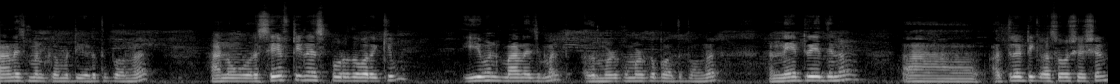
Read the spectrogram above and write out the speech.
மேனேஜ்மெண்ட் கமிட்டி எடுத்துப்பாங்க. அண்ட் உங்களோட சேஃப்டினஸ் பொறுத்த வரைக்கும் ஈவெண்ட் மேனேஜ்மெண்ட் அது முழுக்க முழுக்க பார்த்துப்பாங்க. நேற்றைய தினம் அத்லெட்டிக் அசோசியேஷன்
